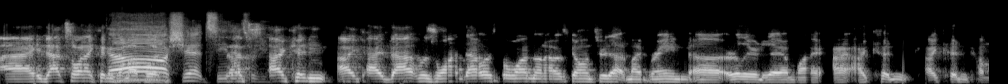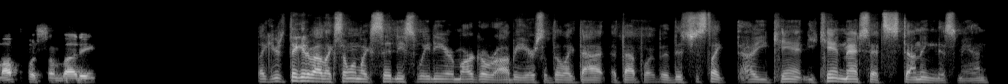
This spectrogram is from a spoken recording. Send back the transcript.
I. That's the one I couldn't come up with. Oh shit! See, that's, That's what I couldn't I I that was one that was the one when I was going through that in my brain uh earlier today. I'm like I I couldn't I couldn't come up with somebody. like you're thinking about like someone like Sydney Sweeney or Margot Robbie or something like that at that point. But it's just like oh, you can't you can't match that stunningness, man.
